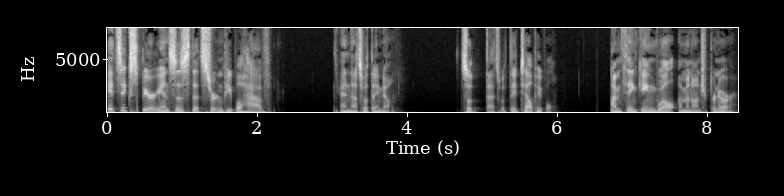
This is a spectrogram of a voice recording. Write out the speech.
it's experiences that certain people have And that's what they know. So that's what they tell people. I'm thinking, well, I'm an entrepreneur.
